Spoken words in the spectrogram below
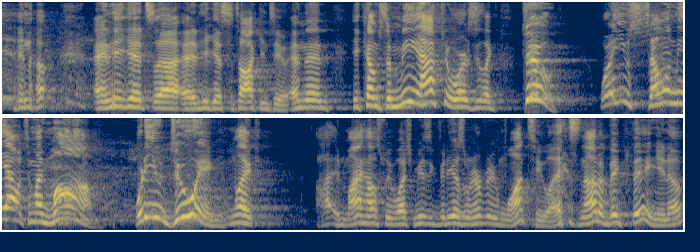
you know? And he gets uh, and he gets to talking to. And then he comes to me afterwards. He's like, dude, why are you selling me out to my mom? What are you doing? I'm like, in my house, we watch music videos whenever we want to. It's not a big thing, you know.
